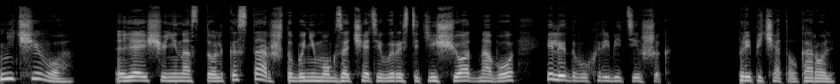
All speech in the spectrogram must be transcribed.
«Ничего, я еще не настолько стар, чтобы не мог зачать и вырастить еще одного или двух ребятишек», — припечатал король.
